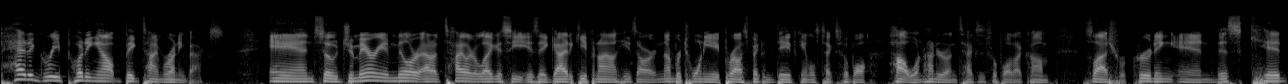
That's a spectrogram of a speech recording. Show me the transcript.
pedigree putting out big time running backs. And so Jamarion Miller out of Tyler Legacy is a guy to keep an eye on. He's our number 28 prospect in the Dave Campbell's Texas Football Hot 100 on TexasFootball.com slash recruiting. And this kid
